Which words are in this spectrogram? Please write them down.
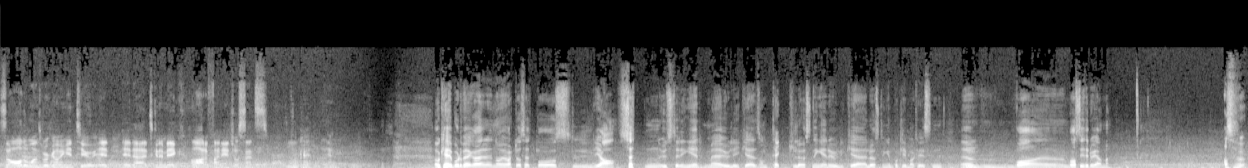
So all the ones we're going into, it, it uh, it's going to make a lot of financial sense. Okay. Yeah. Ok, Bård Vegard, nå har vi vært og sett på ja, 17 utstillinger med ulike sånn tech-løsninger, ulike løsninger på klimakrisen. Eh, Hva, hva sitter du igjen med? Altså for,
